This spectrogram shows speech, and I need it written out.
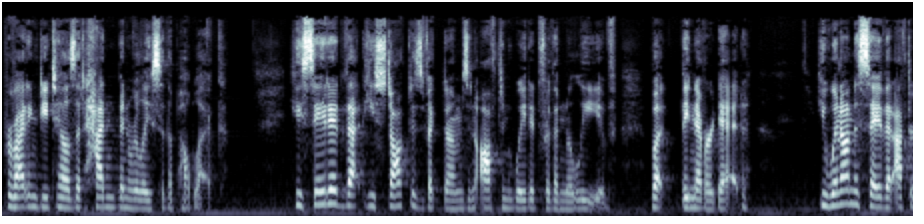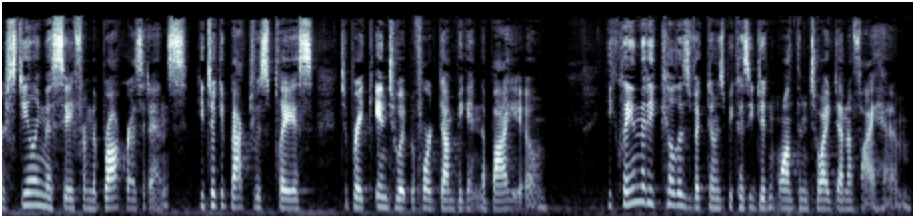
providing details that hadn't been released to the public. He stated that he stalked his victims and often waited for them to leave, but they never did. He went on to say that after stealing the safe from the Brock residence, he took it back to his place to break into it before dumping it in a bayou. He claimed that he killed his victims because he didn't want them to identify him,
